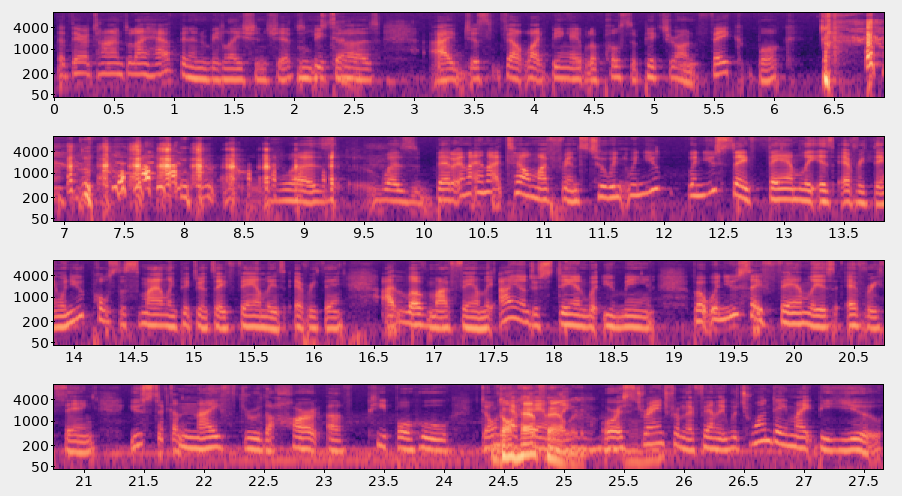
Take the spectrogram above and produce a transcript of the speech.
that there are times when I have been in relationships You settled. because I just felt like being able to post a picture on Facebook was was better. And, I- and I tell my friends too when, when you when you say family is everything, when you post a smiling picture and say family is everything, I love my family. I understand what you mean. But when you say family is everything, you stick a knife through the heart of people who don't, Don't have, have family, family. or estranged from their family, which one day might be you.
